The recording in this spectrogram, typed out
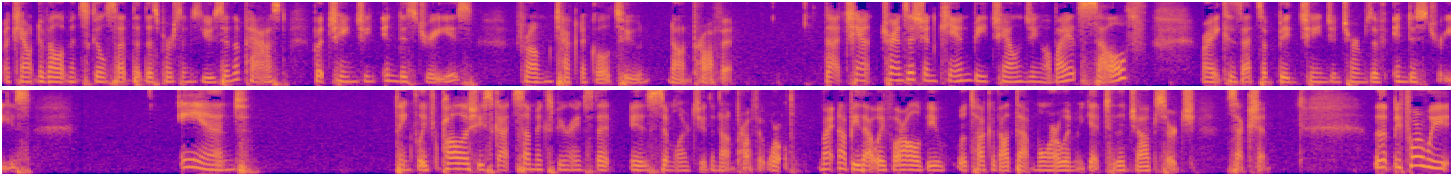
account development skill set that this person's used in the past, but changing industries from technical to nonprofit that cha- transition can be challenging all by itself, right? Because that's a big change in terms of industries. And thankfully for Paula, she's got some experience that is similar to the nonprofit world. Might not be that way for all of you. We'll talk about that more when we get to the job search section. But before we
